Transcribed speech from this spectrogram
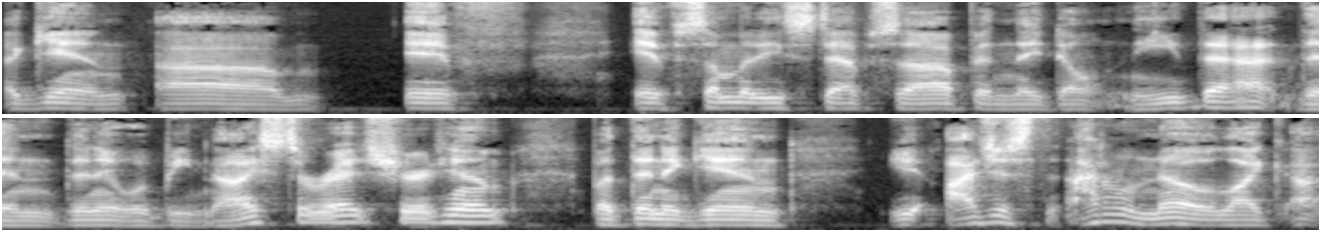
Again, um, if, if somebody steps up and they don't need that, then, then it would be nice to redshirt him. But then again, I just I don't know. Like I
